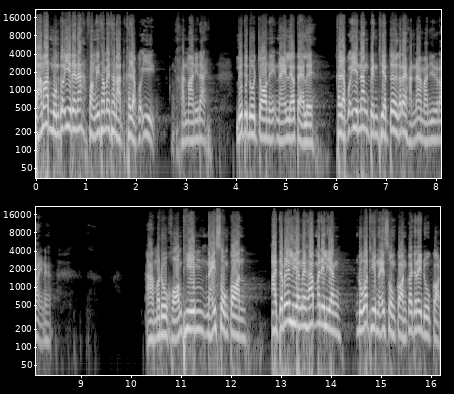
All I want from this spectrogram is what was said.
สามารถหมุนเก้าอี้ได้นะ ฝั่งนี้ถ้าไม่ถนัดขยับเก้าอี้หันมานี้ได้ หรือจะดูจอไหนไหนแล้วแต่เลย ขยับเก้าอี้นั่งเป็นเทยเตอร์ก็ได้หันหน้ามานี่ก็ได้นะครับอ่ามาดูของทีมไหนส่งก่อน อาจจะไม่ได้เรียงนะครับ ไม่ได้เรียง ดูว่าทีมไหนส่งก่อนก็จะได้ดูก่อน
